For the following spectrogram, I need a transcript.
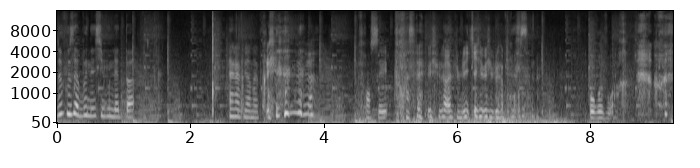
de vous abonner si vous ne l'êtes pas. Elle a bien appris. Français, Français, vive la République et vive la France. Au revoir.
